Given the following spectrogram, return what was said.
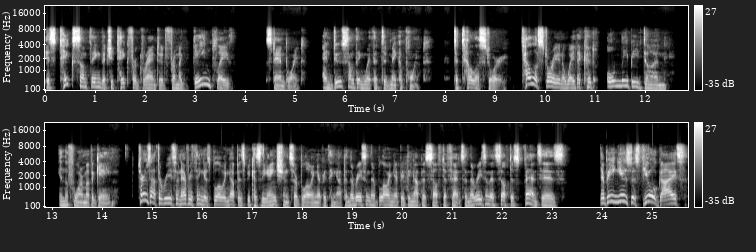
is take something that you take for granted from a gameplay standpoint and do something with it to make a point, to tell a story. Tell a story in a way that could only be done in the form of a game. Turns out the reason everything is blowing up is because the ancients are blowing everything up. And the reason they're blowing everything up is self defense. And the reason that self defense is they're being used as fuel, guys.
